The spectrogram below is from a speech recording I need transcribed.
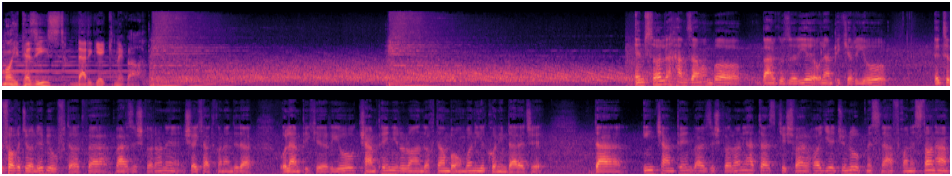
محیط زیست در یک نگاه. امسال همزمان با برگزاری المپیک ریو اتفاق جالبی افتاد و ورزشکاران شرکت کننده در المپیک ریو کمپینی رو راه انداختن با عنوان یک کنیم درجه. در این کمپین ورزشکارانی حتی از کشورهای جنوب مثل افغانستان هم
